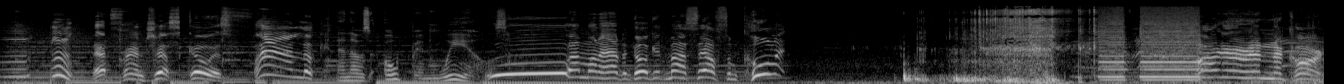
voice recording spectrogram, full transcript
Mm, that Francesco is fine looking. And those open wheels. Ooh, I'm gonna have to go get myself some coolant. Order in the court.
